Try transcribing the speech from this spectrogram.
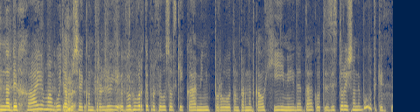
надихає, мабуть, або ще й контролює. От ви говорите про філософський камінь, про там певна така алхімія, де так. От з історично не було таких е,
